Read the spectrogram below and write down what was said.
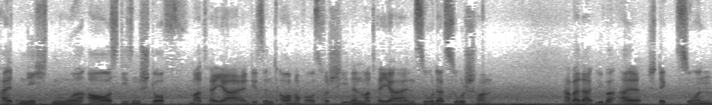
halt nicht nur aus diesen Stoffmaterialien, die sind auch noch aus verschiedenen Materialien, so oder so schon. Aber da überall steckt so ein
